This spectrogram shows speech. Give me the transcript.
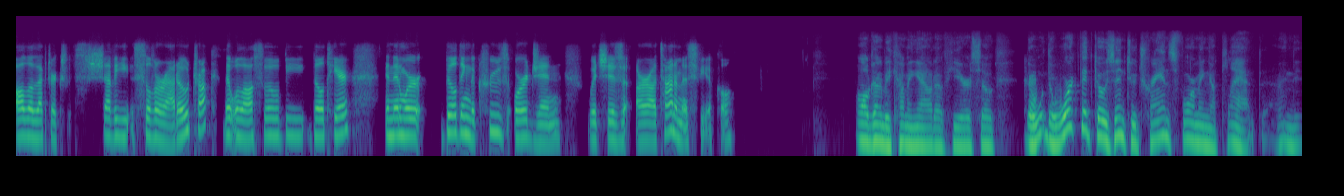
all-electric Chevy Silverado truck that will also be built here, and then we're building the Cruise Origin, which is our autonomous vehicle all going to be coming out of here. So the, the work that goes into transforming a plant, I mean,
